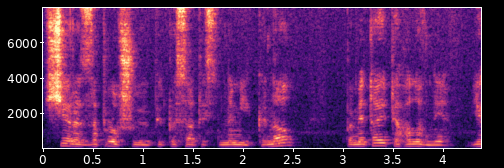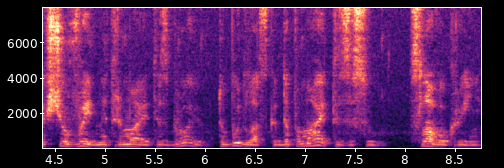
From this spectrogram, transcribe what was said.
Ще раз запрошую підписатись на мій канал. Пам'ятайте головне, якщо ви не тримаєте зброю, то будь ласка, допомагайте ЗСУ. Слава Україні!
